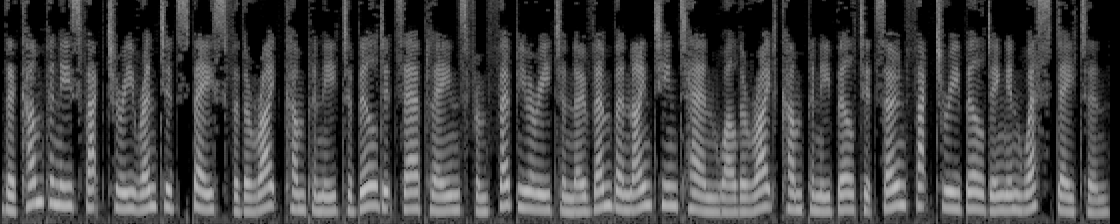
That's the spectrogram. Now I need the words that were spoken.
The company's factory rented space for the Wright Company to build its airplanes from February to November 1910 while the Wright Company built its own factory building in West Dayton.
